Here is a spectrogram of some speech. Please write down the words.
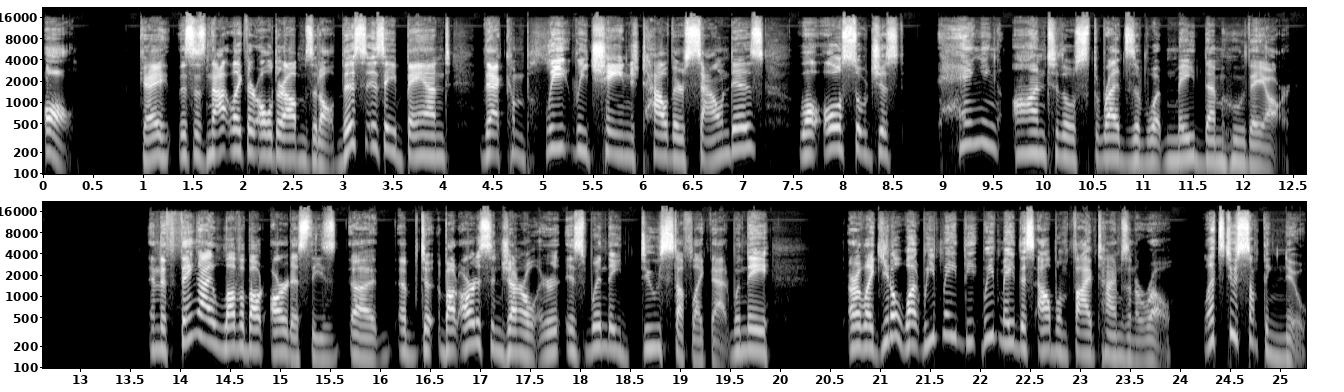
all. Okay. This is not like their older albums at all. This is a band that completely changed how their sound is while also just hanging on to those threads of what made them who they are. And the thing I love about artists, these uh, about artists in general, is when they do stuff like that. When they are like, you know what, we've made the, we've made this album five times in a row. Let's do something new.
